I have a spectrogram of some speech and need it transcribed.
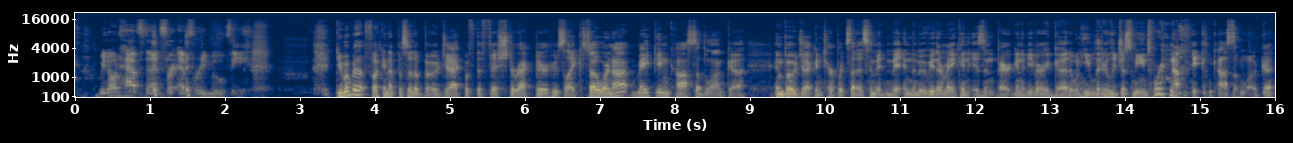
we don't have that for every movie. Do you remember that fucking episode of BoJack with the fish director who's like, "So we're not making Casablanca," and BoJack interprets that as him admitting the movie they're making isn't going to be very good, when he literally just means we're not making Casablanca.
